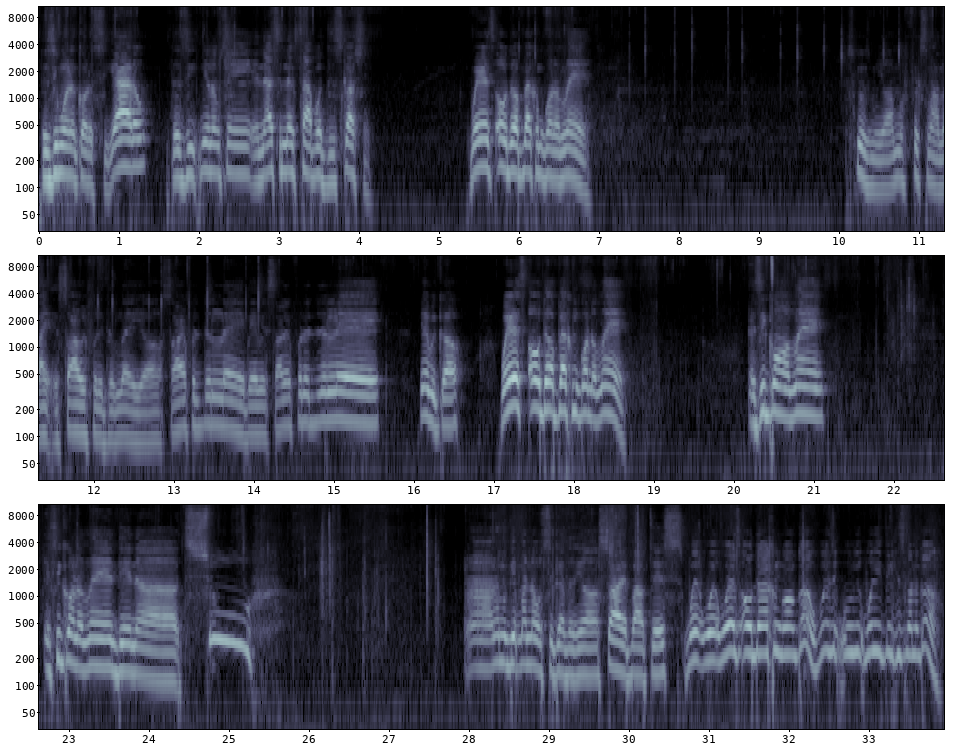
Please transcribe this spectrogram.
Does he want to go to Seattle? Does he? You know what I'm saying? And that's the next topic of discussion. Where's Odell Beckham gonna land? Excuse me, y'all. I'm gonna fix my light. And sorry for the delay, y'all. Sorry for the delay, baby. Sorry for the delay. Here we go. Where's Odell Beckham gonna land? Is he gonna land is he gonna land in uh two? Uh, let me get my notes together, y'all. Sorry about this. Where, where, where's Odell Beckham gonna go? Where's it, where, where do you think he's gonna go?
